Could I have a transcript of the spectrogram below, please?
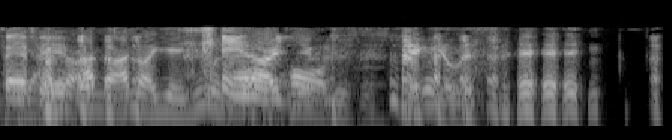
Fan Yeah, I know, favorite. I know, I know. Yeah, you and Can't Paul argue. Paul is ridiculous.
